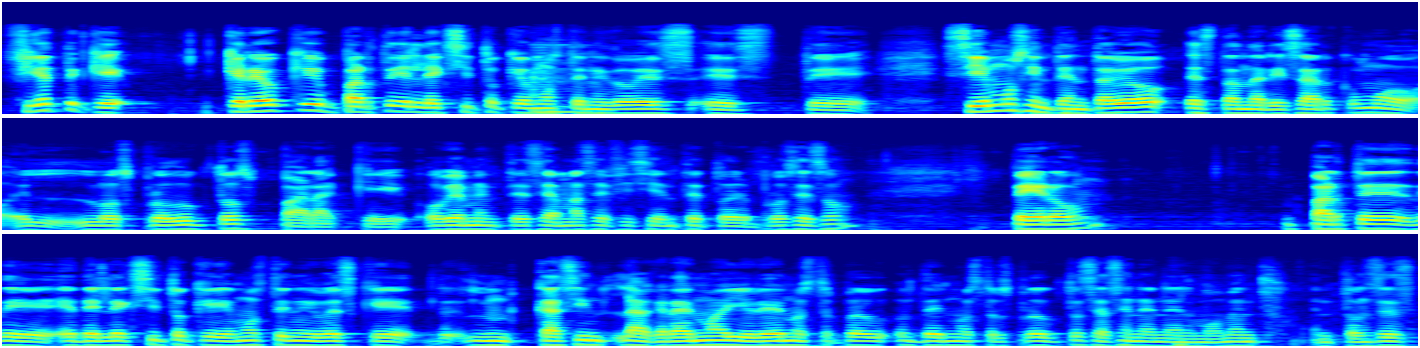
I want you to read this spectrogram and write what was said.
Fíjate que creo que parte del éxito que hemos tenido es, este, sí hemos intentado estandarizar como los productos para que obviamente sea más eficiente todo el proceso, pero parte de, del éxito que hemos tenido es que casi la gran mayoría de, nuestro, de nuestros productos se hacen en el momento. Entonces,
